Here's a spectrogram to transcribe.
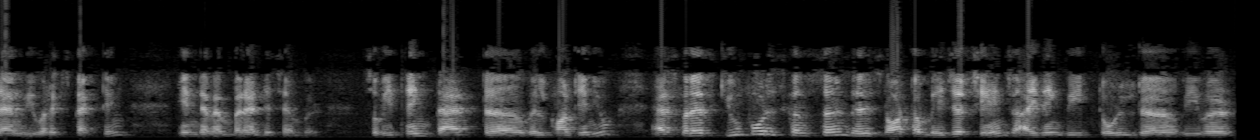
than we were expecting in November and December. So we think that uh, will continue. As far as Q4 is concerned, there is not a major change. I think we told, uh, we were,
